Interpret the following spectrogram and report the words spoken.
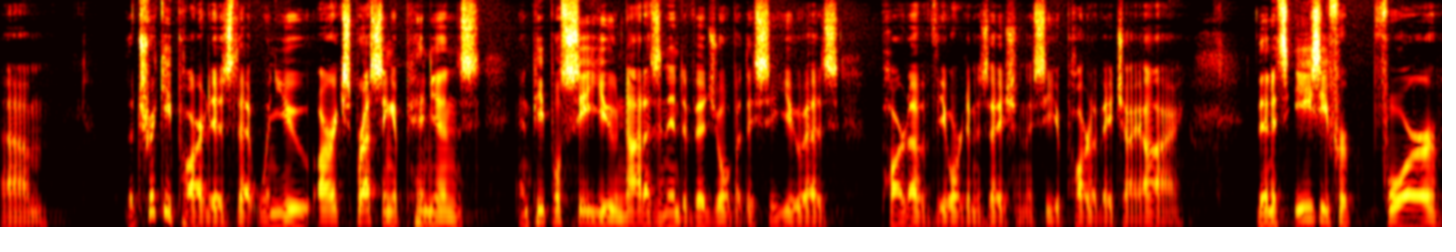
Um, the tricky part is that when you are expressing opinions and people see you not as an individual, but they see you as part of the organization, they see you part of HII, then it's easy for, for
